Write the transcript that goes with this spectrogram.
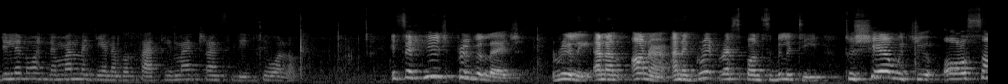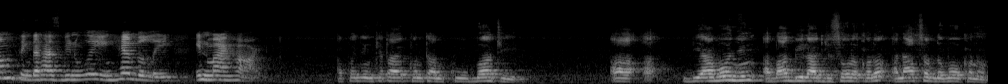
di leen wax ne man la Jeynaba Fati may translate si wolof. It's a huge privilege, really, and an honor and a great responsibility to share with you all something that has been weighing heavily in my heart. apa ñiŋ keta kontan ku baati a a- a baa bila jusoo kono a naa kono.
